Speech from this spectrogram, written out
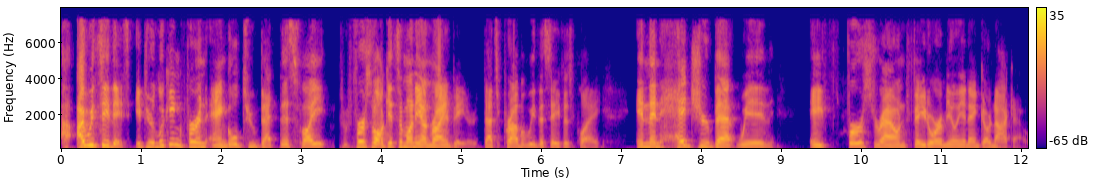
I would say this: if you're looking for an angle to bet this fight, first of all, get some money on Ryan Bader. That's probably the safest play, and then hedge your bet with a first round Fedor Emelianenko knockout.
